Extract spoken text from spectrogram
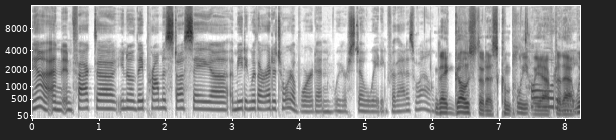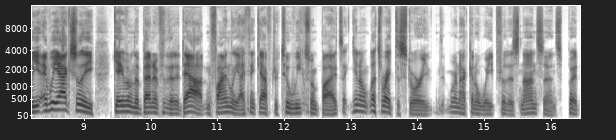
Yeah, and in fact, uh, you know, they promised us a uh, a meeting with our editorial board, and we are still waiting for that as well. They ghosted us completely after that. We we actually gave them the benefit of the doubt, and finally, I think after two weeks went by, it's like you know, let's write the story. We're not going to wait for this nonsense. But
